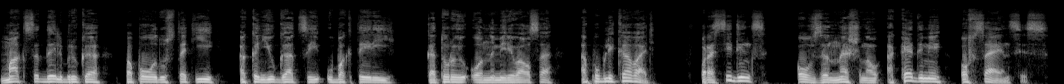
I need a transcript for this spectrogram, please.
Макса Дельбрюка по поводу статьи о конъюгации у бактерий, которую он намеревался опубликовать в Proceedings of the National Academy of Sciences.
